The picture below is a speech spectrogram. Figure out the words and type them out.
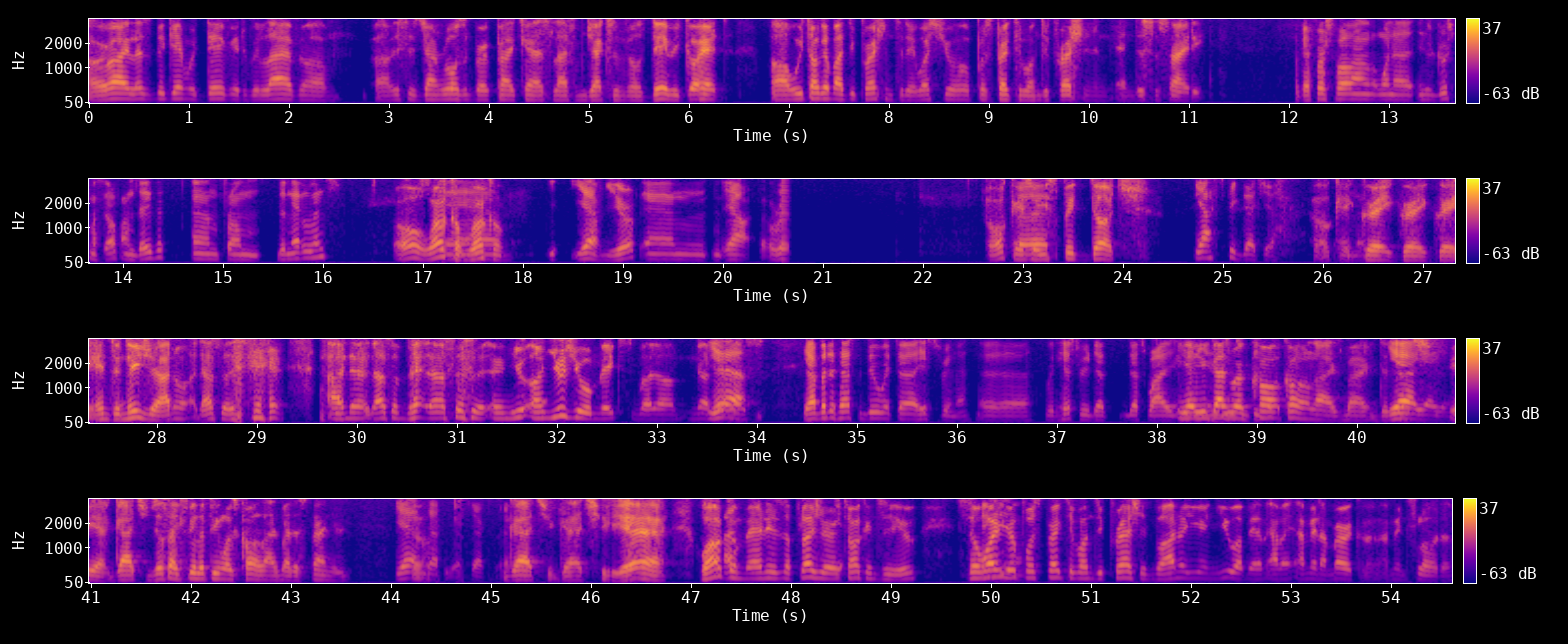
All right, let's begin with David. We're live. Um, uh, this is John Rosenberg podcast live from Jacksonville. David, go ahead. Uh, we're talking about depression today. What's your perspective on depression and, and this society? Okay, first of all, I want to introduce myself. I'm David. I'm from the Netherlands. Oh, welcome, And- welcome. Yeah, Europe, and yeah, Okay, so uh, you speak Dutch. yeah, I speak Dutch. Yeah, Okay, great, great, great. Indonesia, I don't. That's a, I know that's a that's an unusual mix, but um, nonetheless. yeah, but it has to do with uh, history, man. Uh, with history, that that's why. Yeah, you guys were people- colonized by the Yeah, Dutch. yeah, yeah. yeah. got you. Just like Philippines was colonized by the Spaniard. Yeah, so- exactly, exactly. Got you, got you. Yeah. Welcome, man. It's a pleasure Yeah. talking to you. So, Thank what are your man. perspective on depression? But I know you and you. I'm, I'm in America. I'm in Florida.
